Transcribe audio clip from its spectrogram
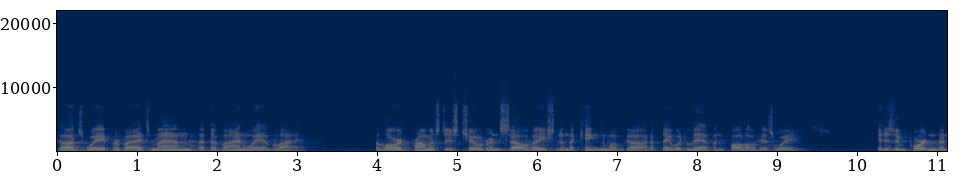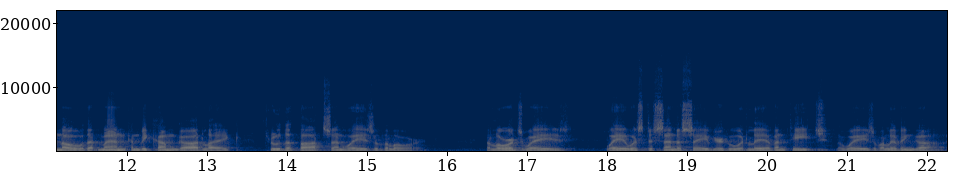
God's way provides man a divine way of life. The Lord promised his children salvation in the kingdom of God if they would live and follow his ways. It is important to know that man can become godlike through the thoughts and ways of the Lord. The Lord's ways way was to send a Savior who would live and teach the ways of a living God.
